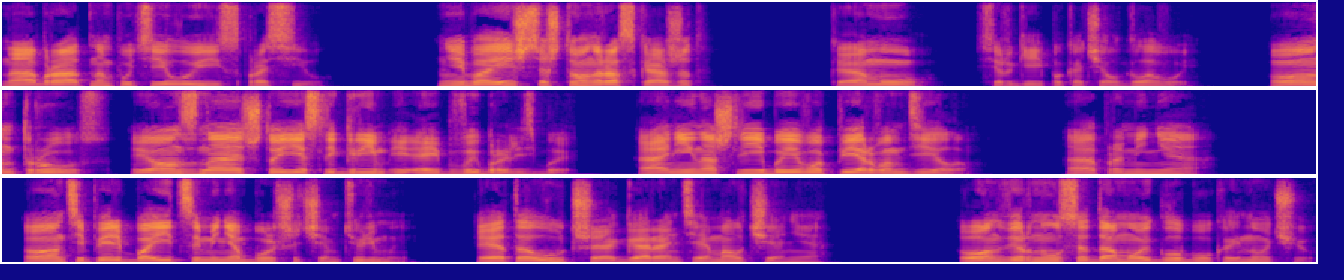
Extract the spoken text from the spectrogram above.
На обратном пути Луис спросил. «Не боишься, что он расскажет?» «Кому?» — Сергей покачал головой. «Он трус, и он знает, что если Грим и Эйб выбрались бы, они нашли бы его первым делом. А про меня? Он теперь боится меня больше, чем тюрьмы. Это лучшая гарантия молчания». Он вернулся домой глубокой ночью.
